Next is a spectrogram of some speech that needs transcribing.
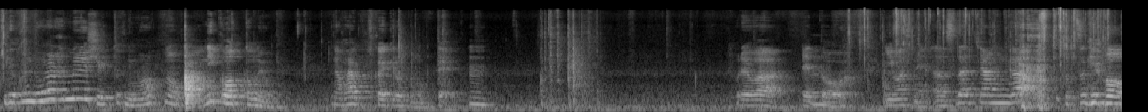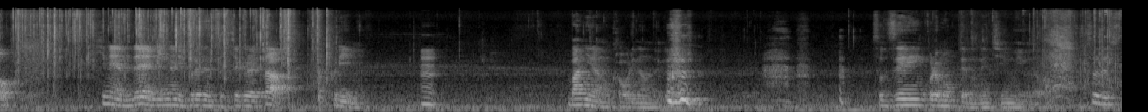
逆にローラルメルシー行った時にもらったのかな。2個あったのよ。で早く使い切ろうと思って。うん。これはえっと、言いますね。あの須田ちゃんが卒業記念でみんなにプレゼントしてくれたクリーム。うん。バニラの香りなんだけど。そう全員これ持ってるのねチームユーだから。そうです。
